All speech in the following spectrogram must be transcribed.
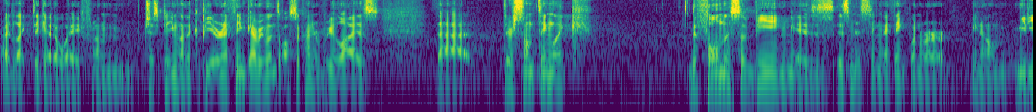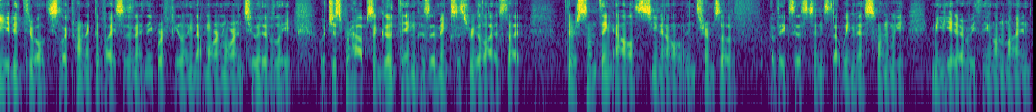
I'd like to get away from just being on the computer. And I think everyone's also kind of realized that there's something like the fullness of being is is missing. I think when we're you know mediated through all these electronic devices, and I think we're feeling that more and more intuitively, which is perhaps a good thing because it makes us realize that there's something else you know in terms of of existence that we miss when we mediate everything online.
